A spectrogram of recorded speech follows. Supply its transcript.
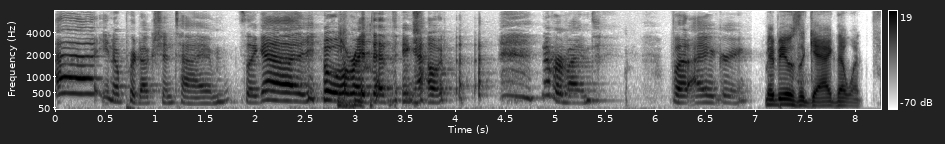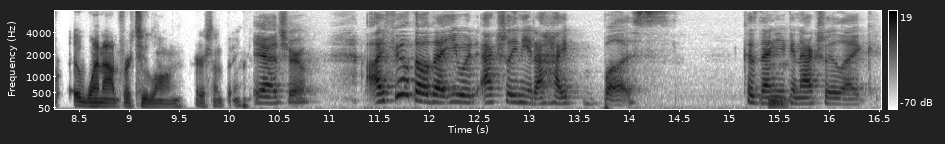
ah, you know, production time. It's like ah, you know, we'll write that thing out. Never mind. But I agree. Maybe it was a gag that went for, went on for too long or something. Yeah, true. I feel though that you would actually need a hype bus, because then you can actually like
